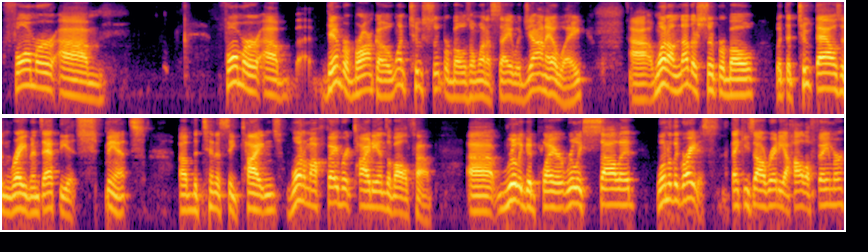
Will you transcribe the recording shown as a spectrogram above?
former um former uh Denver Bronco, won two Super Bowls, I want to say, with John Elway. Uh, won another Super Bowl with the 2000 Ravens at the expense of the Tennessee Titans. One of my favorite tight ends of all time. Uh, really good player, really solid, one of the greatest. I think he's already a Hall of Famer.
